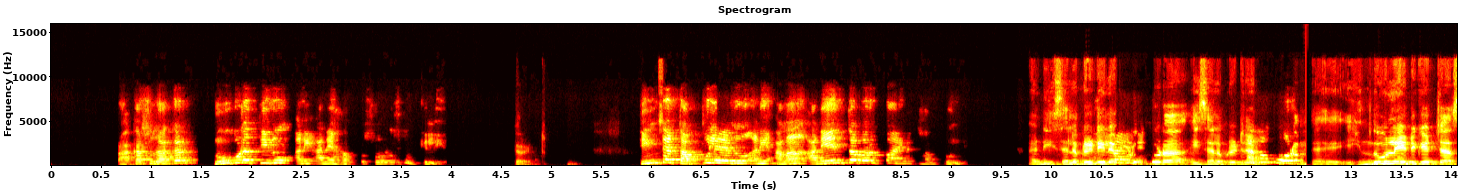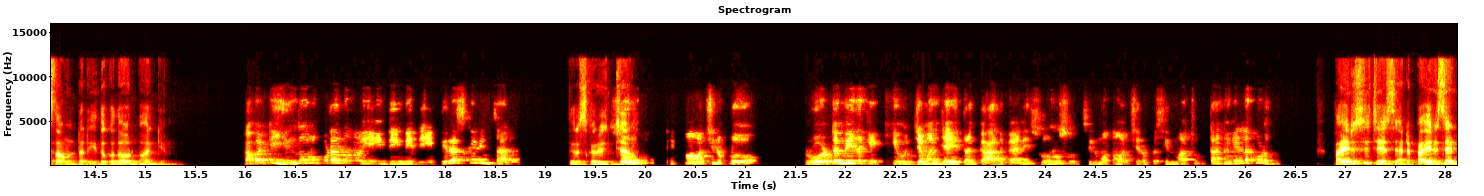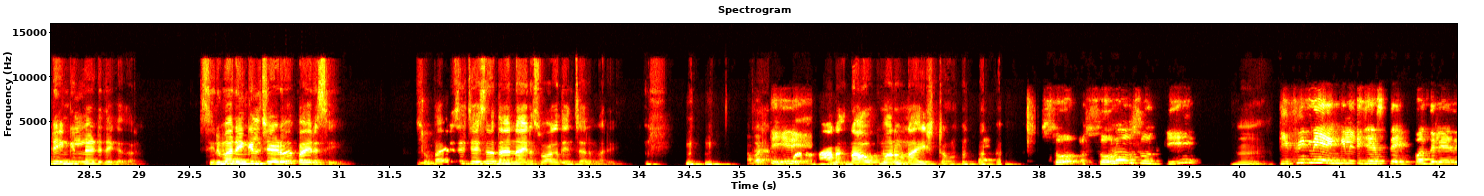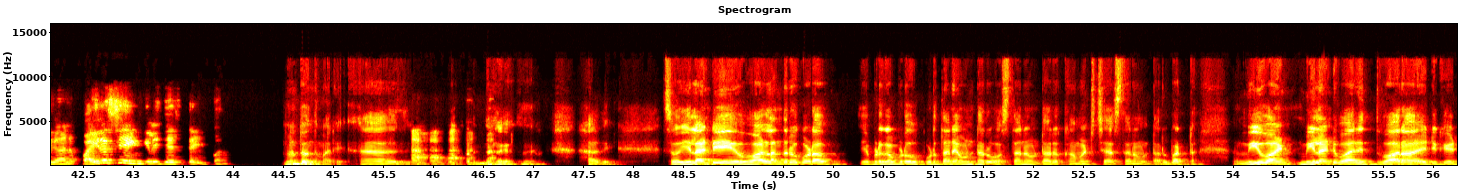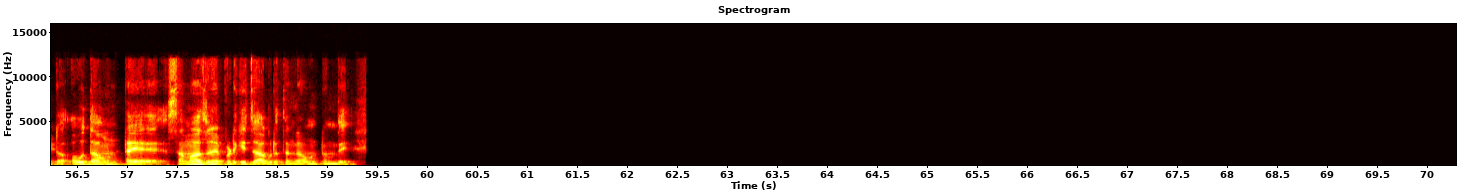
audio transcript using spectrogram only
రాకా సుధాకర్ నువ్వు కూడా తిను అని అనే హక్కు సోను సూద్కి లేదు. తింటే తప్పు లేదు అని అన అనేంత వరకు ఆయనకు హక్కు ఉంది. అండ్ ఈ సెలబ్రిటీలు ఎప్పుడు? కూడా ఈ సెలబ్రిటీలు హిందువుల్ని ఎడ్యుకేట్ చేస్తూ ఉంటారు. ఇది ఒక దౌర్భాగ్యం. కాబట్టి హిందువులు కూడా దీన్ని తిరస్కరించాలి తిరస్కరించారు. సినిమా వచ్చినప్పుడు రోడ్ల మీదకి ఎక్కి ఉద్యమం చేయటం కాదు కానీ సోను సూద్ సినిమా వచ్చినప్పుడు సినిమా చూడటానికి వెళ్ళకూడదు. పైరసీ చేసి అంటే పైరసీ అంటే ఎంగిల్ లాంటిదే కదా. సినిమాని ఎంగిల్ చేయడమే పైరసీ. సో. పైరసీ చేసిన దాన్ని ఆయన స్వాగతించాలి మరి. కాబట్టి నా- నా ఉపమానం నా ఇష్టం. సో సోను సూద్కి. టిఫిన్ని ఎంగిలి చేస్తే ఇబ్బంది లేదు కానీ పైరసీ ఎంగిలి చేస్తే ఇబ్బంది. ఉంటుంది మరి. అది. సో ఇలాంటి వాళ్ళందరూ కూడా ఎప్పటికప్పుడు పుడతానే ఉంటారు వస్తానే ఉంటారు కామెంట్స్ చేస్తూనే ఉంటారు. బట్ మీ వా మీలాంటి వారి ద్వారా ఎడ్యుకేట్ అవుతా ఉంటే సమాజం ఎప్పటికీ జాగృతంగా ఉంటుంది.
